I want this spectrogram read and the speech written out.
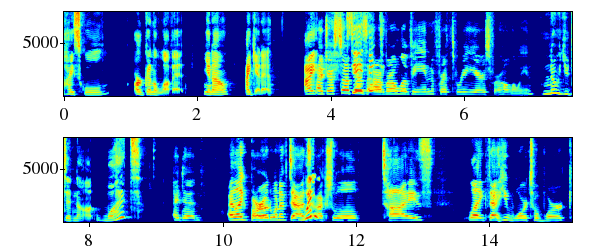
high school are gonna love it. You know, I get it. I, I dressed up as think- Avril Lavigne for three years for Halloween. no, you did not. What? I did. I like borrowed one of Dad's Wait. actual ties, like that he wore to work.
